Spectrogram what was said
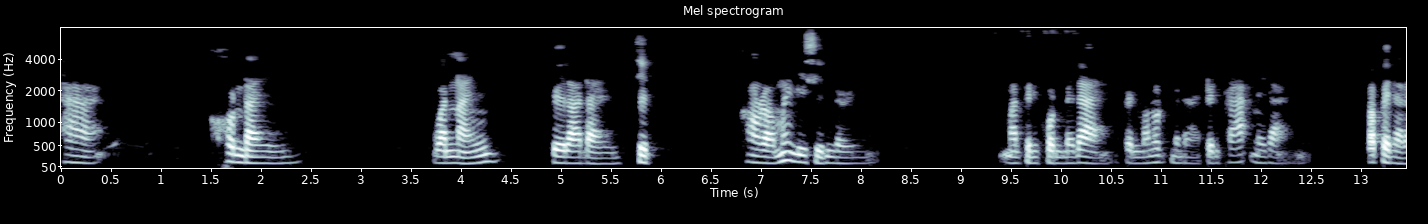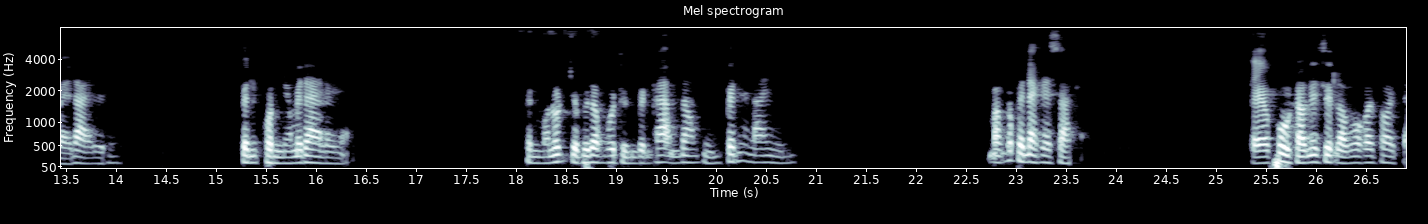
ถ้าคนใด วันไหน เวลาใดจิตของเราไม่มีศีลเลย มันเป็นคนไม่ได้ เป็นมนุษย์ไม่ได้ เป็นพระไม่ได้ก็เป็นอะไรได้เลย เป็นคนยังไม่ได้เลย เป็นมนุษย์จะไม่ต้องพูดถึงเป็นพระไม่ต้องถึงเป็นอะไร มันก็เป็นได้แค่สัตว์ แต่พูดคำนี้สุดเราไม่ค่อยพอใจ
